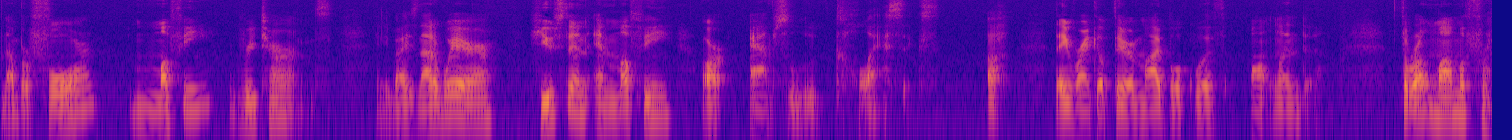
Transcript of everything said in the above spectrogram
Number four, Muffy returns. Anybody's not aware, Houston and Muffy are absolute classics. Uh, they rank up there in my book with Aunt Linda. Throw Mama from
